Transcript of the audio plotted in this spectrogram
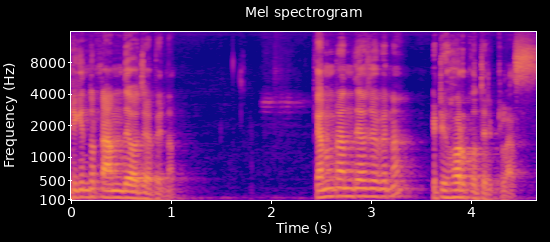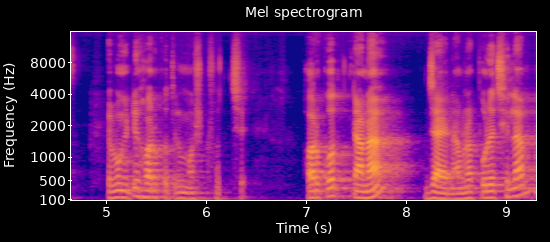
এটি কিন্তু টান দেওয়া যাবে না। কেন টান দেওয়া যাবে না? এটি হরকতের ক্লাস এবং এটি হরকতের মস্ক হচ্ছে। হরকত টানা যায় না। আমরা পড়েছিলাম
